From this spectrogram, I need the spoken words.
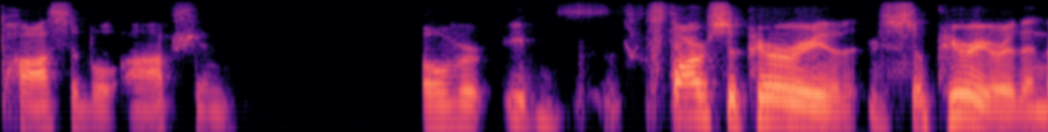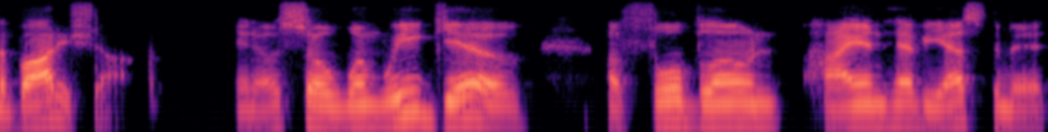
possible option over far superior superior than the body shop you know so when we give a full blown high end heavy estimate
